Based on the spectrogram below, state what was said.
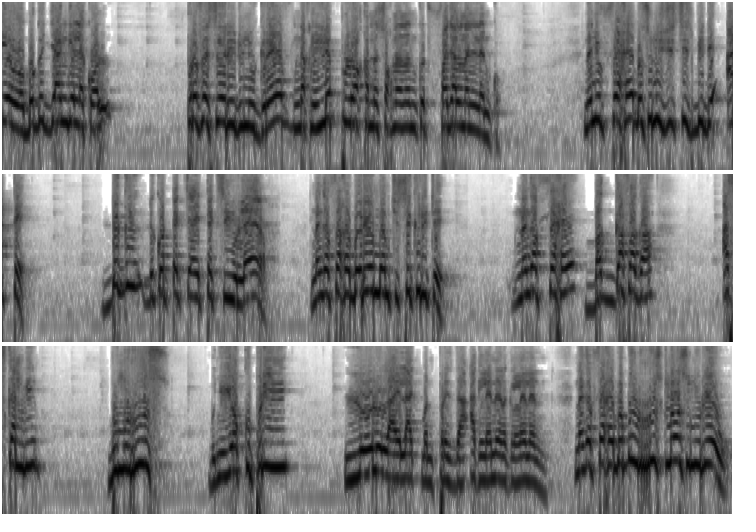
yeewoo bëgg jàngi l'école professeurs yi duñu grève ndax lépp loo xam ne soxna nañ ko fajal nañ leen ko. Nañu fexe ba suñu justice bi di atte dëgg di ko teg ci ay textes yu leer. Na nga fexe ba réew mi ci sécurité. Na nga fexe ba gafaga askan wi bu mu ruus bu ñu prix loolu laay laaj man président ak leneen ak leneen. Na nga fexe ba bul ruusloo suñu réew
